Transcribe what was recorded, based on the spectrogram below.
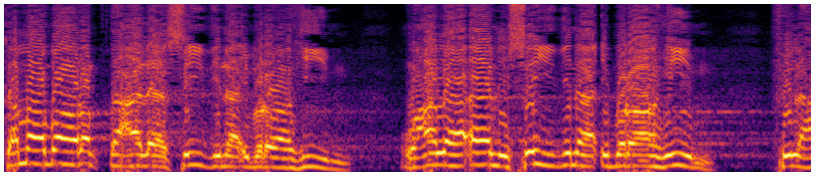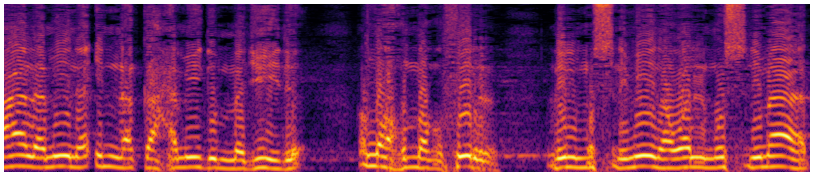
كما باركت على سيدنا إبراهيم وعلى آل سيدنا إبراهيم في العالمين إنك حميد مجيد. اللهم اغفر للمسلمين والمسلمات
